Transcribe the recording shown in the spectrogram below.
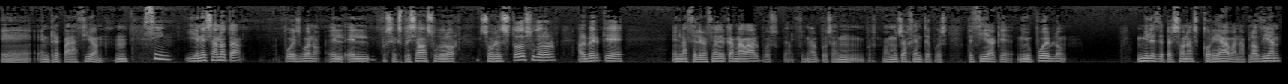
eh, en reparación. Sí. Y en esa nota, pues bueno, él, él pues expresaba su dolor, sobre todo su dolor al ver que en la celebración del carnaval, pues que al final pues hay, pues, hay mucha gente, pues decía que mi pueblo, miles de personas coreaban, aplaudían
